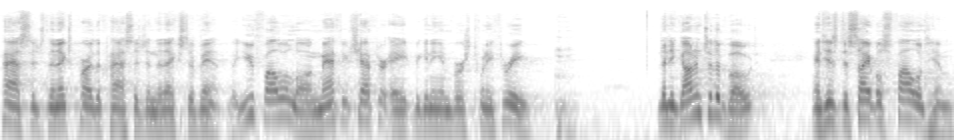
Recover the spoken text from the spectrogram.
passage, the next part of the passage, and the next event. But you follow along, Matthew chapter 8, beginning in verse 23. then he got into the boat, and his disciples followed him.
